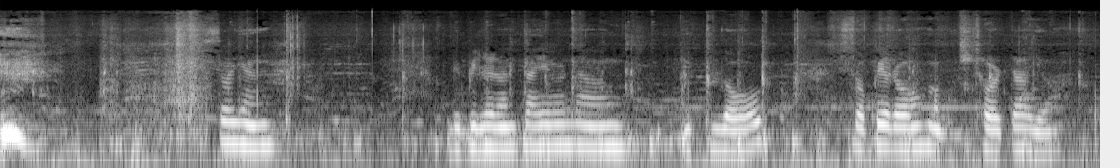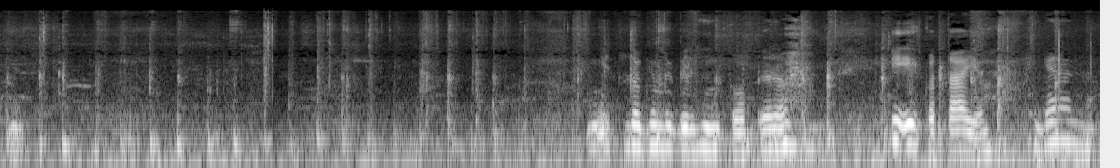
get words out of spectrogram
so, yan. Bibili lang tayo ng itlog. So, pero mag-sort tayo. Yan. Yung itlog yung bibilhin ko, pero iikot tayo. Ganun lang.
